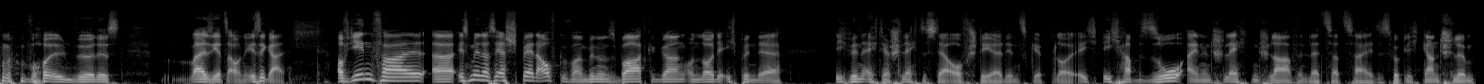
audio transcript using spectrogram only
wollen würdest, weiß ich jetzt auch nicht. Ist egal. Auf jeden Fall äh, ist mir das erst spät aufgefallen. Bin ins Bad gegangen und Leute, ich bin der ich bin echt der schlechteste Aufsteher, den es gibt, Leute. Ich, ich habe so einen schlechten Schlaf in letzter Zeit. Das ist wirklich ganz schlimm.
